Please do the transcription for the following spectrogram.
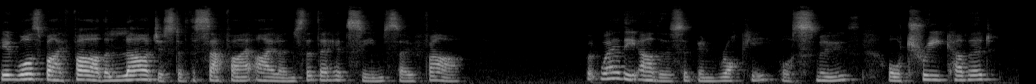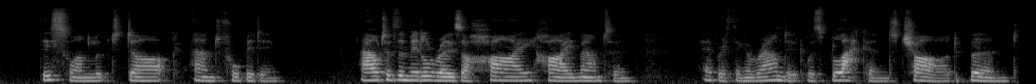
It was by far the largest of the Sapphire Islands that they had seen so far. But where the others had been rocky or smooth or tree covered, this one looked dark and forbidding. Out of the middle rose a high, high mountain. Everything around it was blackened, charred, burned.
